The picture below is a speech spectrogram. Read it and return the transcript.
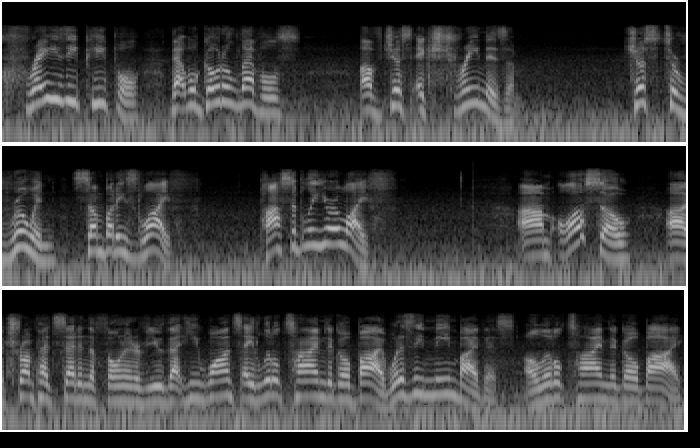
crazy people that will go to levels of just extremism just to ruin somebody's life, possibly your life. Um, also, uh, Trump had said in the phone interview that he wants a little time to go by. What does he mean by this? A little time to go by.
